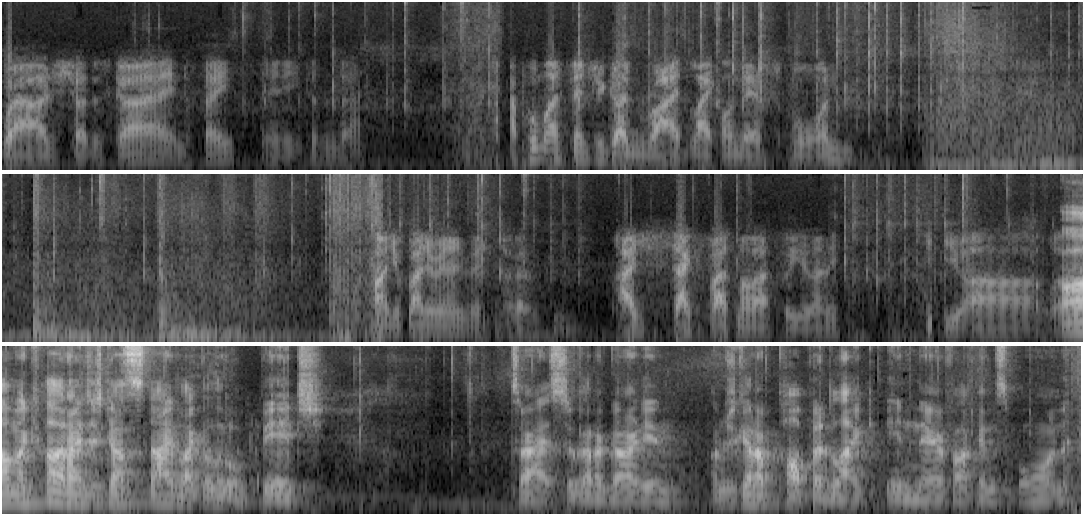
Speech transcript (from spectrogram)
Wow, I just shot this guy in the face and he doesn't die. I put my sentry gun right, like, on their spawn. Behind you, behind you, behind you. I got him. I just sacrificed my life for you, Lenny. You are. Well, oh my god, I just got sniped like a little bitch. It's alright, I still got a guardian. I'm just gonna pop it like in their fucking spawn.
